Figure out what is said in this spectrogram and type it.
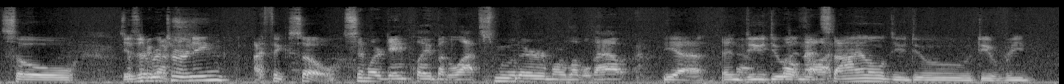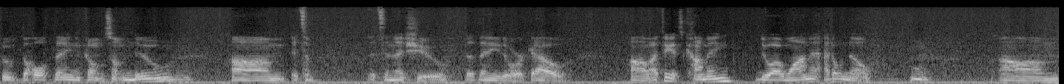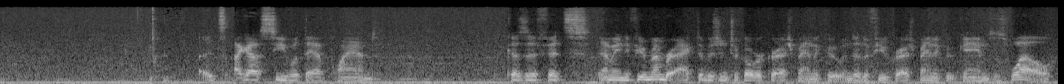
so, So is it returning? I think so. Similar gameplay, but a lot smoother, more leveled out. Yeah. And do you do well it in that thought. style? Do you do do you reboot the whole thing and come up with something new? Mm-hmm. Um, it's a it's an issue that they need to work out. Um, I think it's coming. Do I want it? I don't know. Hmm. Um, it's I gotta see what they have planned. Because if it's, I mean, if you remember, Activision took over Crash Bandicoot and did a few Crash Bandicoot games as well,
